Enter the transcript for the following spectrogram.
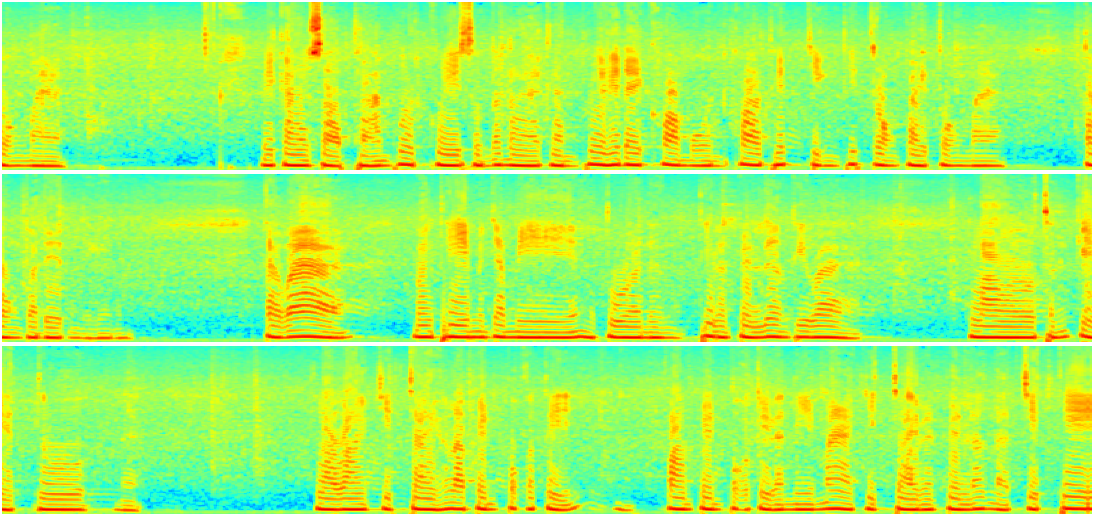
ตรงมา มีการสอบถามพูดคุยสนทนากัน เพื่อให้ได้ข้อมูลข้อเท็จจริงที่ตรงไปตรงมาตรงประเด็นอย่างเงี้ยแต่ว่าบางทีมันจะมีตัวหนึ่งที่มันเป็นเรื่องที่ว่าเราสังเกตดูนะเราวางจิตใจของเราเป็นปกติ ความเป็นปกติมันมีมากจิตใจมันเป็นลักษณะจิตที่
